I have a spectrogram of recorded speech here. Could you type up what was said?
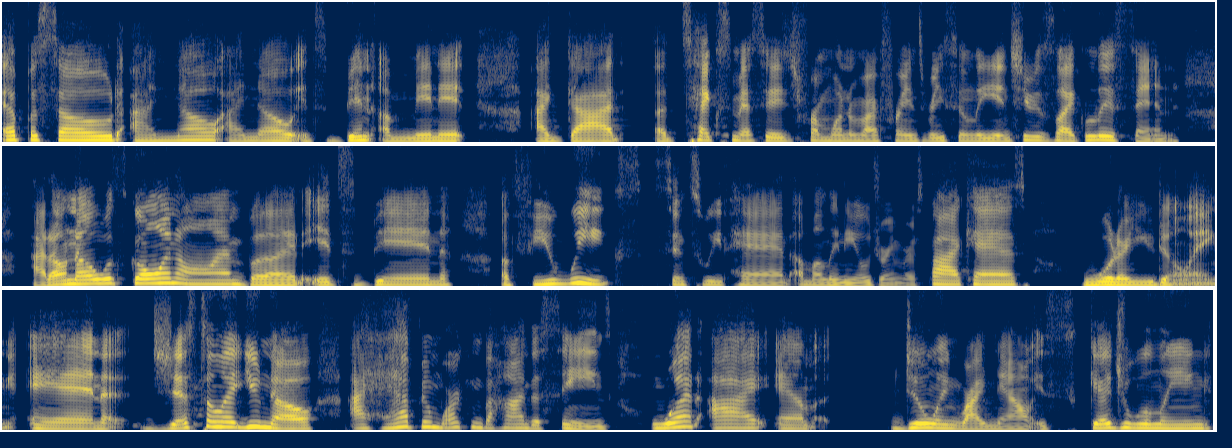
episode. I know, I know it's been a minute. I got a text message from one of my friends recently, and she was like, Listen, I don't know what's going on, but it's been a few weeks since we've had a Millennial Dreamers podcast. What are you doing? And just to let you know, I have been working behind the scenes. What I am doing right now is scheduling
